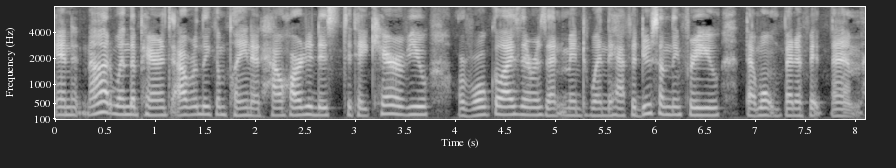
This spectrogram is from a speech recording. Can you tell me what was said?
and not when the parents outwardly complain at how hard it is to take care of you or vocalize their resentment when they have to do something for you that won't benefit them.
